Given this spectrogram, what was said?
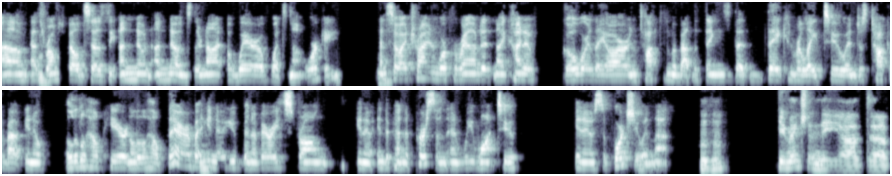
um, as mm-hmm. rumsfeld says the unknown unknowns they're not aware of what's not working mm-hmm. and so i try and work around it and i kind of go where they are and talk to them about the things that they can relate to and just talk about you know a little help here and a little help there but mm-hmm. you know you've been a very strong you know independent person and we want to you know support you in that mm-hmm. you mentioned the uh, the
